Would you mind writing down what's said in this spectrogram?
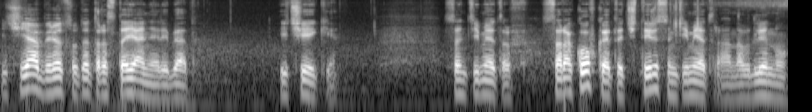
Ячея берется вот это расстояние, ребят, ячейки, сантиметров. Сороковка это 4 сантиметра, она в длину.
